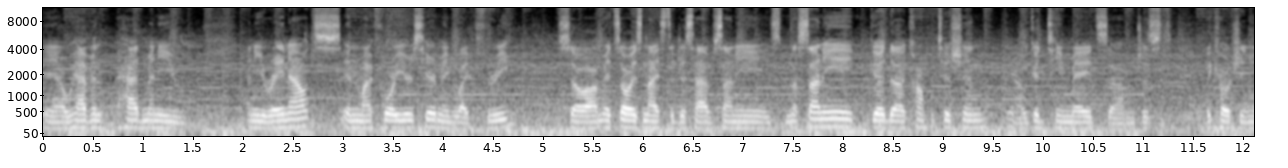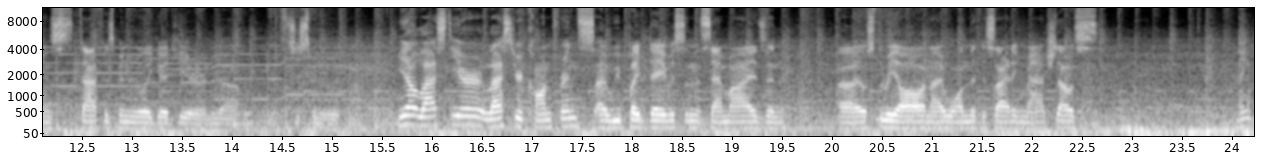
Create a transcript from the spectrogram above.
You know, we haven't had many any rainouts in my four years here, maybe like three. So um, it's always nice to just have sunny, sunny, good uh, competition, you know, good teammates. Um, just the coaching staff has been really good here, and um, it's just been really fun. You know, last year, last year conference, we played Davis in the semis, and uh, it was three all, and I won the deciding match. That was, I think,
